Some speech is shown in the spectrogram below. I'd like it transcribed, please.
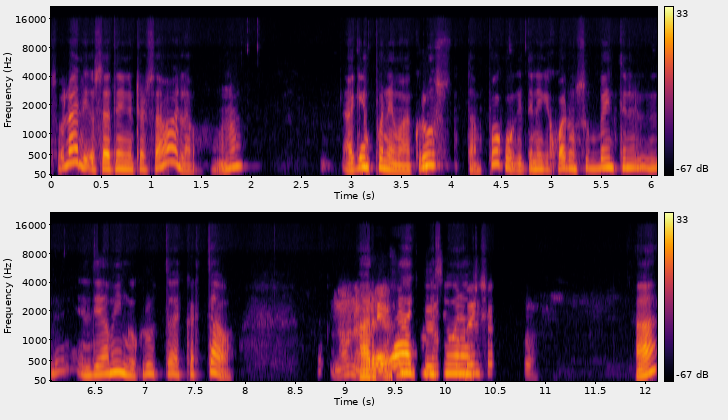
Solari, o sea, tiene que entrar Zavala, ¿o no? ¿A quién ponemos? ¿A Cruz? Tampoco, que tiene que jugar un sub-20 en el, el día domingo. Cruz está descartado. No, no, obligación que un sub-20 ¿Ah?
